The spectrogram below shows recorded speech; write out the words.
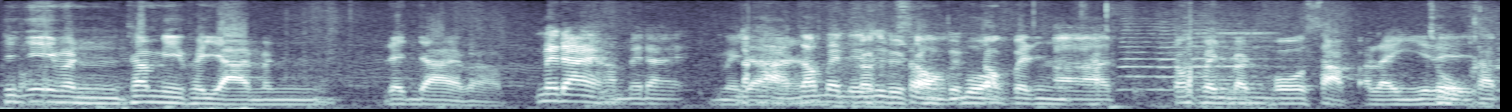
ที่นี่มันถ้ามีพยานมันเล่นได้ป่ะครับ ไม่ได้ครับไม่ได้ไม่หลักได้ฐานต้องเป็น ก็คือ12ต้องเป็นบวกต้องเป็นอ่า ต้องเป็นแบบโทรศัพท์อะไรอย่างนี้เลถูยกครับ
